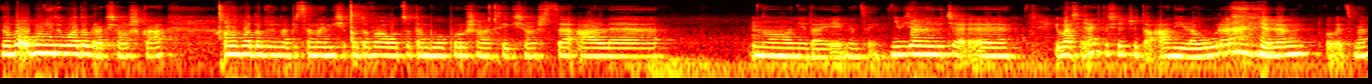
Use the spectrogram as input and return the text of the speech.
no bo ogólnie to była dobra książka. Ona była dobrze napisana i mi się podobało, co tam było poruszane w tej książce, ale no nie daję jej więcej. Niewidzialne życie e, i właśnie jak to się czyta? Adi Laure? nie wiem, powiedzmy.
